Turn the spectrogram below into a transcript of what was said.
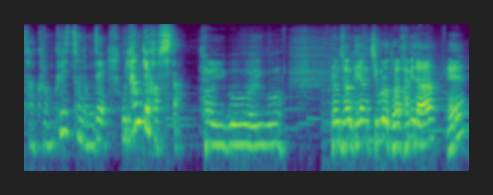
자, 그럼 크리스천 형제, 우리 함께 갑시다. 아이고, 아이고. 그럼 전 그냥 집으로 돌아갑니다. 예?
